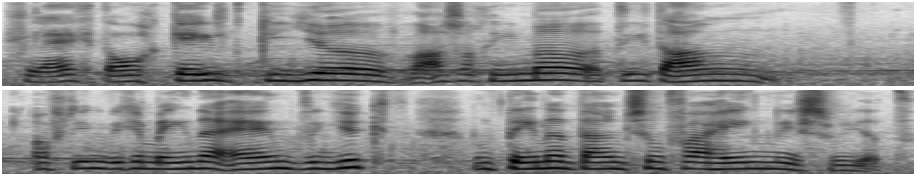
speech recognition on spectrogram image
vielleicht auch Geldgier, was auch immer, die dann auf irgendwelche Männer einwirkt und denen dann zum Verhängnis wird.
